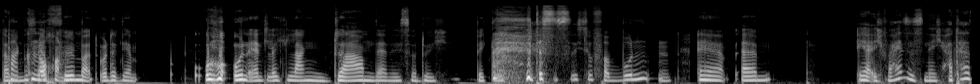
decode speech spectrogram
da Paar muss ja Knochen. Film. Oder die haben u- unendlich langen Darm, der sich so durchwickelt. Das ist nicht so verbunden. äh, ähm, ja, ich weiß es nicht. Hat das,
